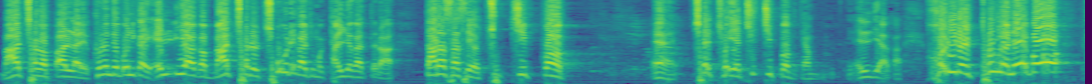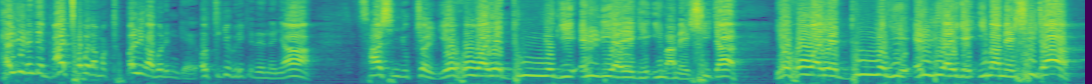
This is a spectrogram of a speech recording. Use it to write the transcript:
마차가 빨라요. 그런데 보니까 엘리야가 마차를 초월해가지고 막 달려갔더라. 따라서 하세요. 축지법. 예, 최초의 축지법. 엘리야가 허리를 동여내고 달리는데 마차보다 막 더 빨리 가버리는 게 어떻게 그렇게 됐느냐? 46절 여호와의 능력이 엘리야에게 임함의 시작. 여호와의 능력이 엘리야에게 임함의 시작.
